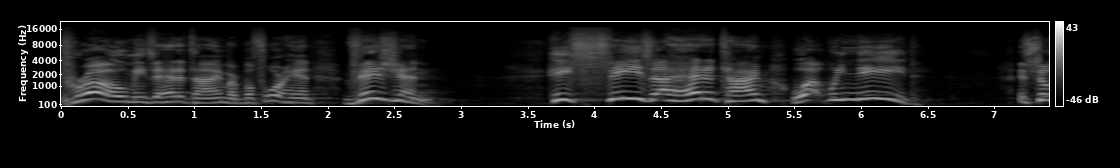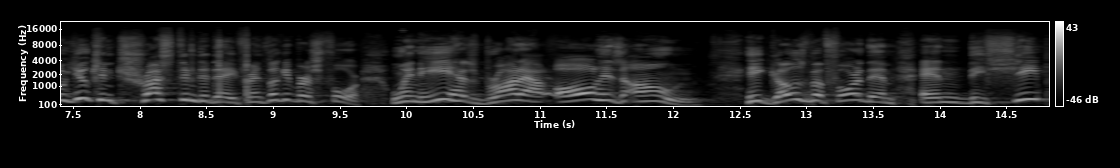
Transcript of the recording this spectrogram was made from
Pro means ahead of time or beforehand, vision. He sees ahead of time what we need. And so you can trust him today, friends. Look at verse 4. When he has brought out all his own, he goes before them, and the sheep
